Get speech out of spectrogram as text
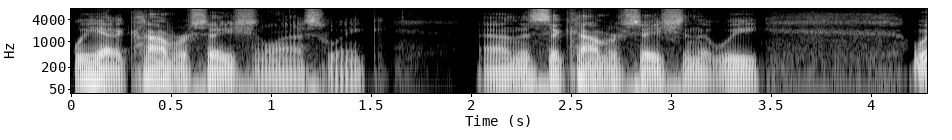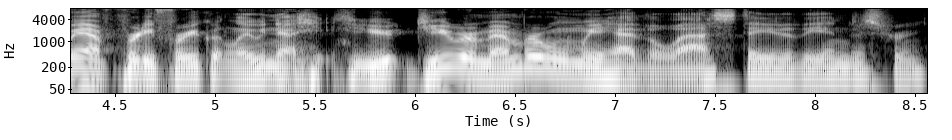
we had a conversation last week. and this is a conversation that we we have pretty frequently. We now, do you do you remember when we had the last state of the industry?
